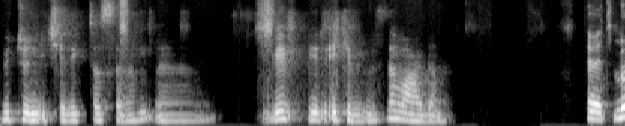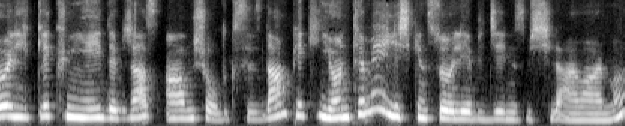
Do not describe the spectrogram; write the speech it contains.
bütün içerik tasarım e, gibi bir ekibimiz de vardı. Evet, böylelikle künyeyi de biraz almış olduk sizden. Peki yönteme ilişkin söyleyebileceğiniz bir şeyler var mı?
